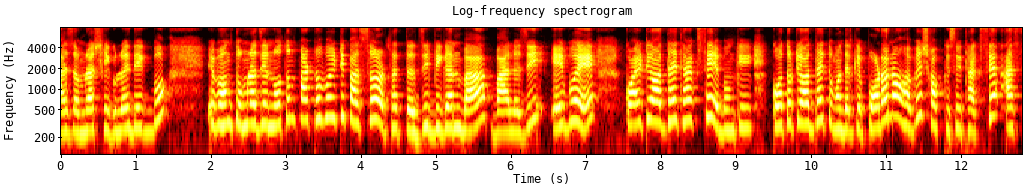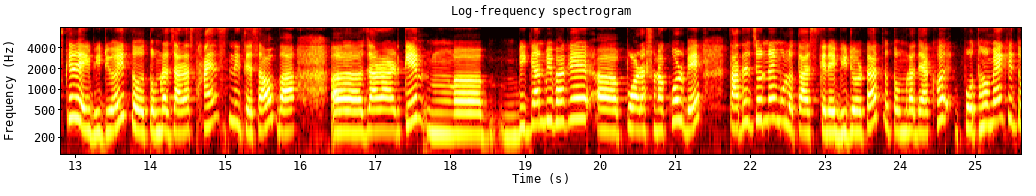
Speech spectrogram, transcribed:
আজ আমরা সেগুলোই দেখব। এবং তোমরা যে নতুন পাঠ্য বইটি পাচ্ছ, অর্থাৎ জীববিজ্ঞান বা বায়োলজি এই বইয়ে কয়টি অধ্যায় থাকছে এবং কি কতটি অধ্যায় তোমাদেরকে পড়ানো হবে সব কিছুই থাকছে। আজকের এই ভিডিওয় তো তোমরা যারা সায়েন্স নিতে চাও বা যারা আর কি বিজ্ঞান বিভাগে পড়াশোনা করবে, তাদের জন্যই মূলত আজকের এই ভিডিওটা। তো তোমরা দেখো, প্রথমে কিন্তু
